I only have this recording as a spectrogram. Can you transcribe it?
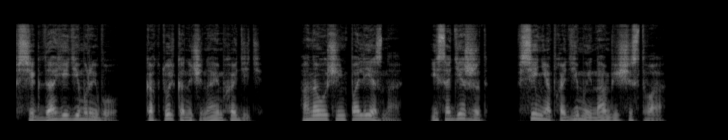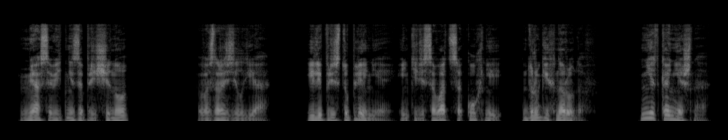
всегда едим рыбу, как только начинаем ходить. Она очень полезна и содержит все необходимые нам вещества. Мясо ведь не запрещено, возразил я. Или преступление интересоваться кухней других народов? Нет, конечно,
